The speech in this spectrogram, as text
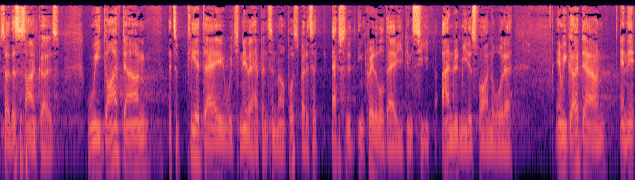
So this is how it goes. We dive down. It's a clear day, which never happens in Melkbos, but it's an absolute incredible day. You can see 100 meters far underwater. And we go down, and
